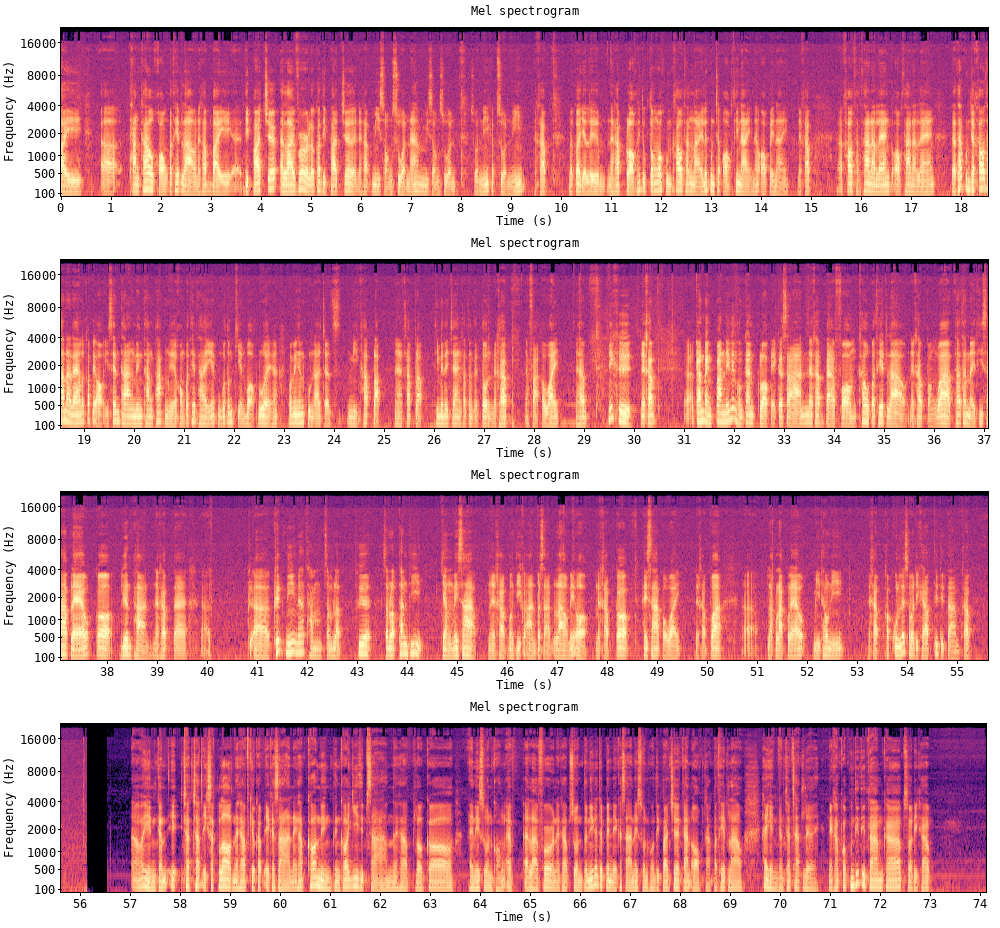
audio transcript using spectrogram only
ทางเข้าของประเทศลาวนะครับใบ departure arrival แล้วก็ departure นะครับมี 2 ส่วนนะมี 2 ส่วนส่วนนี้กับส่วนนี้นะครับแล้วก็อย่าลืมนะครับกรอกให้ถูกต้องว่าคุณเข้าทางไหน และคุณจะออกที่ไหนนะออกไปไหนนะครับเอ่อเข้าทางท่านาแรงก็ออกท่านาแรง แต่ถ้าคุณจะเข้าท่านาแรงแล้วก็ไปออกอีกเส้นทางหนึ่งทางภาคเหนือของประเทศไทยอย่างเงี้ยคุณก็ต้องเขียนบอกด้วยนะเพราะไม่งั้นคุณอาจจะมีค่าปรับนะค่าปรับที่ไม่ได้แจ้งเขาตั้งแต่ต้นนะครับฝากเอาไว้นะครับ นี่คือนะครับการแบ่งปันในเรื่องของการกรอกเอกสารนะครับแบบฟอร์มเข้าประเทศลาวนะครับหวังว่าถ้าท่านไหนที่ทราบแล้วก็เลื่อนผ่านนะครับ แต่คลิปนี้นะทำสำหรับเพื่อสำหรับท่านที่ยังไม่ทราบ นะครับบางทีก็อ่านภาษาลาวไม่ออกนะครับ ก็ให้ทราบเอาไว้นะครับว่าหลักๆแล้วมีเท่านี้นะครับ ขอบคุณและสวัสดีครับที่ติดตามครับ เอาให้เห็นกันชัดๆ อีกสักรอบนะครับ เกี่ยวกับเอกสารนะครับ ข้อ 1 ถึงข้อ 23 นะครับ แล้วก็ในส่วนของ arrival นะครับ ส่วนตัวนี้ก็จะเป็นเอกสารในส่วนของ departure การออกจากประเทศลาว ให้เห็นกันชัดๆ เลยนะครับ ขอบคุณที่ติดตามครับ สวัสดีครับ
